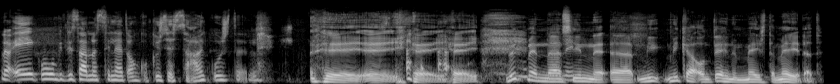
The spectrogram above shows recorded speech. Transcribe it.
no ei, kun mun piti sanoa silleen, että onko kyseessä aikuisten Hei, ei, hei, hei. Nyt mennään No niin. sinne, äh, mi- mikä on tehnyt meistä meidät.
